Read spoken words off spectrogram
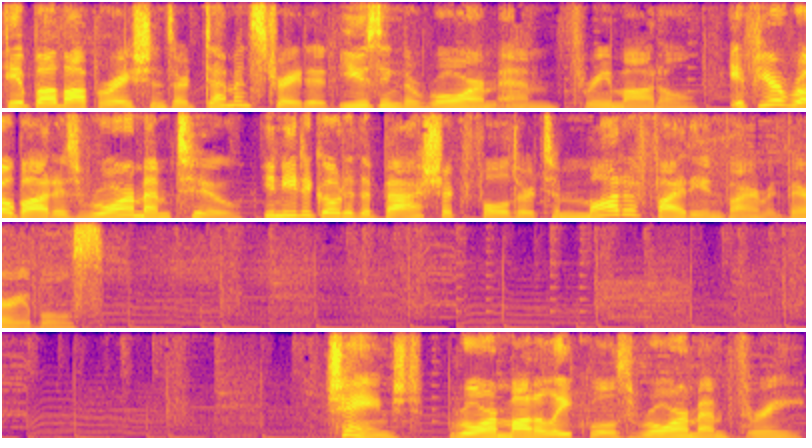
The above operations are demonstrated using the RoArm M3 model. If your robot is RoArm M2, you need to go to the bashrc folder to modify the environment variables. Changed RoArm model equals RoArm M3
